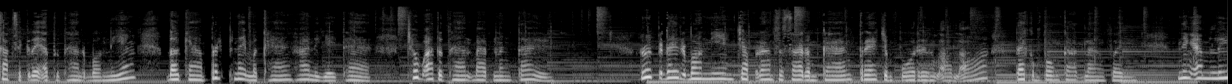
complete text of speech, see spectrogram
កាត់សេចក្តីអធិដ្ឋានរបស់នាងដោយការព្រិចភ្នែកម្ខាងហើយនិយាយថាឈប់អធិដ្ឋានបែបហ្នឹងទៅ រួចប្តីរបស់នាងចាប់ផ្ដើមសរសើរដំកើងព្រះចំពោះរឿងល្អៗដែលកំពុងកើតឡើងវិញនាងអេមីលី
